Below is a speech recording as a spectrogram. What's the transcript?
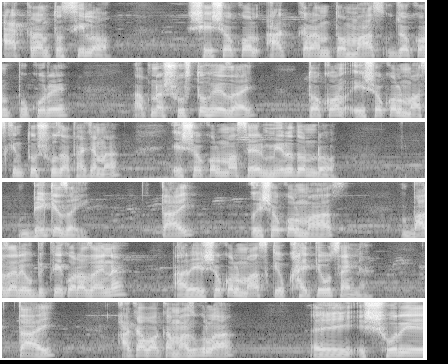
আক্রান্ত ছিল, সে সকল আক্রান্ত মাছ যখন পুকুরে আপনার সুস্থ হয়ে যায়, তখন এ সকল মাছ কিন্তু সোজা থাকে না। এ সকল মাছের মেরুদণ্ড বেঁকে যায়। তাই ওই সকল মাছ বাজারেও বিক্রি করা যায় না আর এই সকল মাছ কেউ খাইতেও চায় না। তাই আঁকা বাঁকা মাছগুলা এই সরিয়ে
